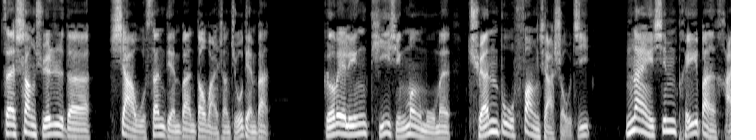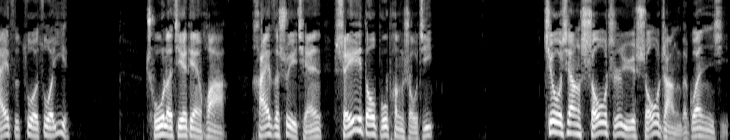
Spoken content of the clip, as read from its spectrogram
在上学日的下午三点半到晚上九点半。葛卫玲提醒孟母们全部放下手机，耐心陪伴孩子做作业。除了接电话，孩子睡前谁都不碰手机。就像手指与手掌的关系，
